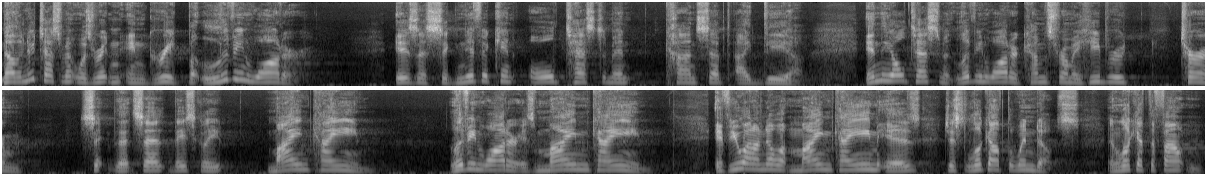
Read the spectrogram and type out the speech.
Now, the New Testament was written in Greek, but living water is a significant Old Testament concept idea. In the Old Testament, living water comes from a Hebrew term that says basically, Maim Kaim. Living water is Maim Kaim. If you want to know what Maim Kaim is, just look out the windows and look at the fountain.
